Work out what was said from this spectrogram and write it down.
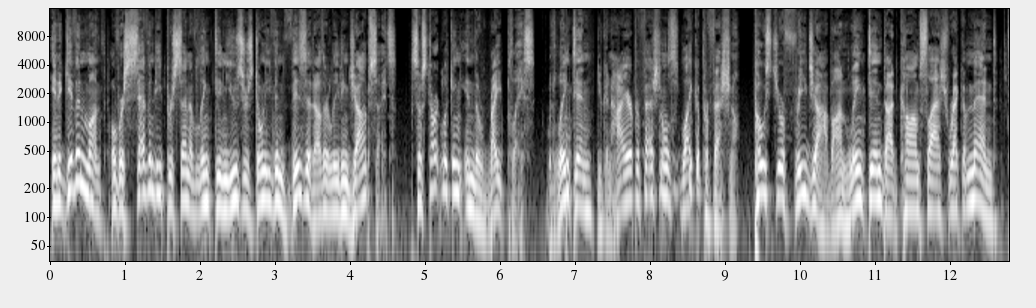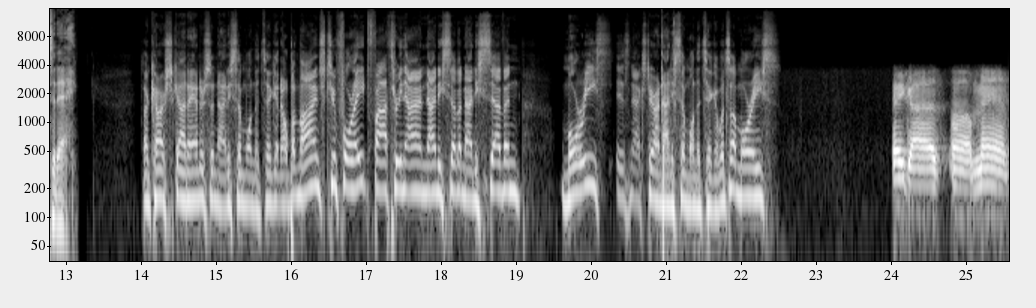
In a given month, over 70% of LinkedIn users don't even visit other leading job sites. So start looking in the right place. With LinkedIn, you can hire professionals like a professional. Post your free job on linkedin.com slash recommend today. Doug Karsch, Scott Anderson, 97 one the ticket. Open lines, 248-539-9797. Maurice is next here on 97 one the ticket. What's up, Maurice? Hey guys, uh, man,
